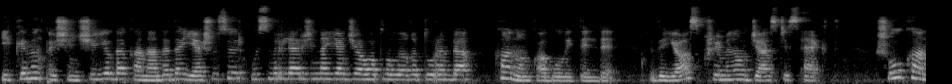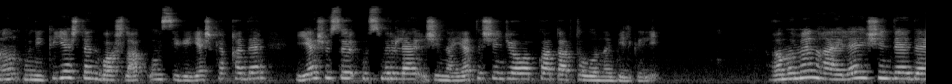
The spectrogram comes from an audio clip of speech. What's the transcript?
2003 елда Канадада яшүсмер үсмерләр җинаять җаваплылыгы турында канун кабул ителде. The Youth Criminal Justice Act. Шул канун 12 яшьтән башлап 18 яшькә кадәр яшүсмер үсмерләр җинаять өчен җавапка тартылуны билгели. Гомумән гаилә эчендә дә,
